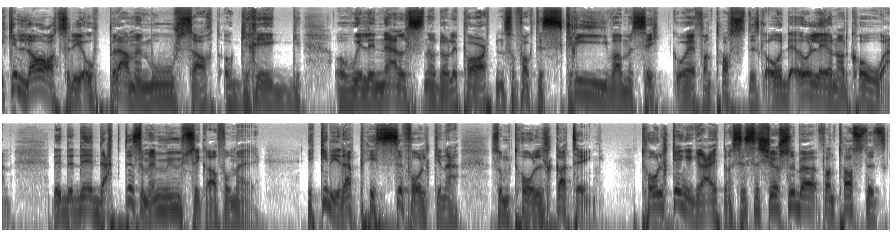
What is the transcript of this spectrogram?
ikke lat som de er oppe der med Mozart og Grieg og Willie Nelson og Dolly Parton, som faktisk skriver musikk og er fantastiske, og, og Leonard Cohen. Det, det, det er dette som er musikere for meg. Ikke de der pissefolkene som tolker ting. Tolking er greit nok. Sissel Kyrkjebø, fantastisk.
